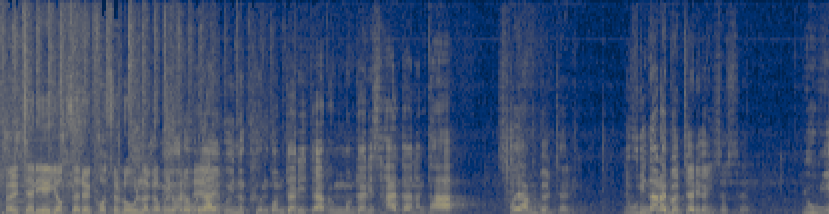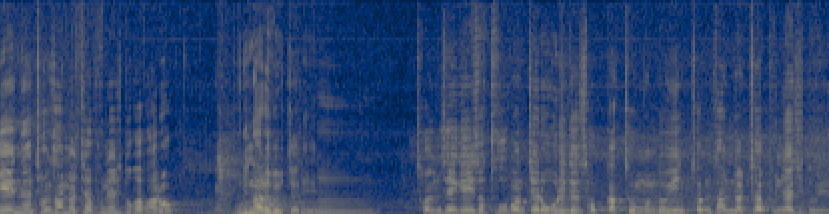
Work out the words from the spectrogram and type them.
별자리의 역사를 거슬러 올라가 볼 여러분이 텐데요. 알고 있는 큰 곰자리, 작은 곰자리, 사자는 다 서양 별자리. 근데 우리나라 별자리가 있었어요. 여기에 있는 천상열차 분야 지도가 바로 우리나라 별자리예요. 전 세계에서 두 번째로 오래된 석각천문도인 천상열차 분야 지도예요.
